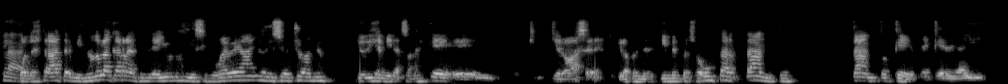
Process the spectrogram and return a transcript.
Cuando estaba terminando la carrera, tendría yo unos 19 años, 18 años, yo dije, mira, ¿sabes qué? Eh, quiero hacer esto, quiero aprender. Y me empezó a gustar tanto, tanto que me quedé ahí,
